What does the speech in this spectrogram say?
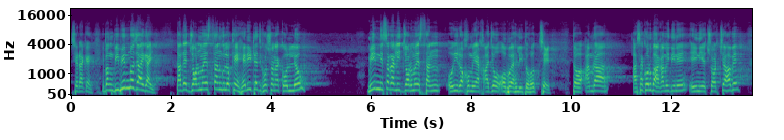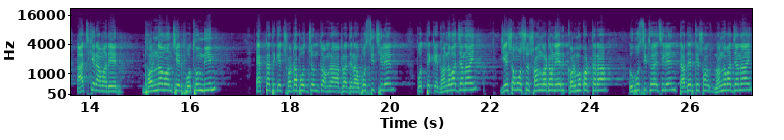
সেটাকে। এবং বিভিন্ন জায়গায় তাদের জন্মস্থানগুলোকে হেরিটেজ ঘোষণা করলেও মীর নিসার আলীর জন্মস্থান ওই রকমই এক আজও অবহেলিত হচ্ছে। তো আমরা আশা করব আগামী দিনে এই নিয়ে চর্চা হবে। আজকের আমাদের ধর্ণা মঞ্চের প্রথম দিন। একটা থেকে ছটা পর্যন্ত আমরা আপনারা যারা উপস্থিত ছিলেন, প্রত্যেককে ধন্যবাদ জানাই। যে সমস্ত সংগঠনের কর্মকর্তারা উপস্থিত হয়েছিলেন, তাদেরকে ধন্যবাদ জানাই।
